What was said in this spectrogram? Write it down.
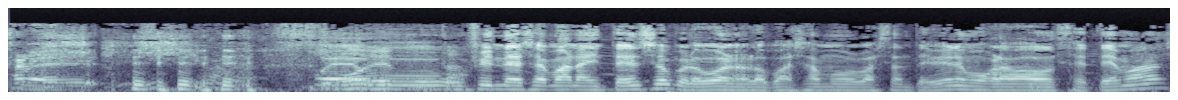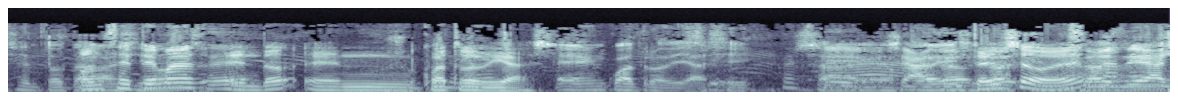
Fue un, un fin de semana intenso, pero bueno, lo pasamos bastante bien. Hemos grabado 11 temas en total. 11 han sido temas 11. en, do- en cuatro días. En cuatro días, sí. Pues O sea, sí, o sea, intenso, ¿eh? Dos días.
